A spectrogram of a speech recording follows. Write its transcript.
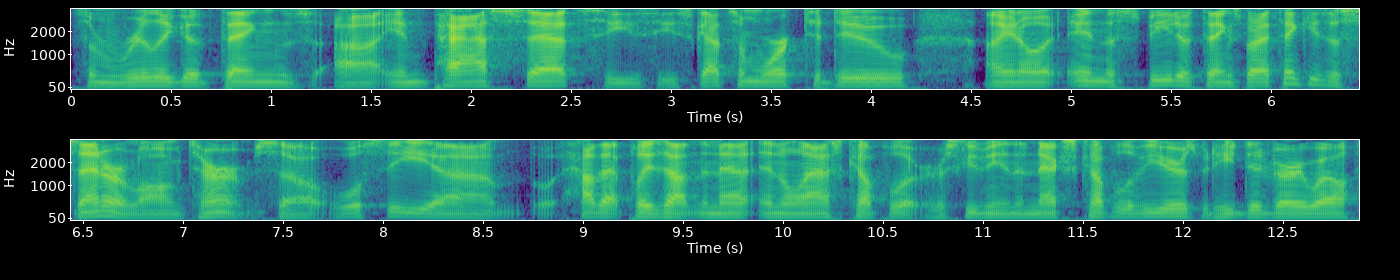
some really good things uh, in past sets. He's he's got some work to do. Uh, you know, in the speed of things, but I think he's a center long term. So we'll see um, how that plays out in the net, in the last couple of, or excuse me, in the next couple of years. But he did very well.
